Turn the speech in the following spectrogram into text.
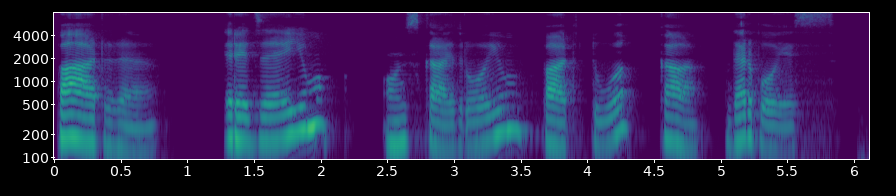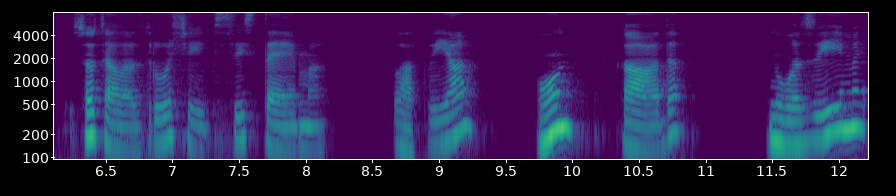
par eh, redzējumu un skaidrojumu par to, kā darbojas sociālās drošības sistēma Latvijā un kāda nozīme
